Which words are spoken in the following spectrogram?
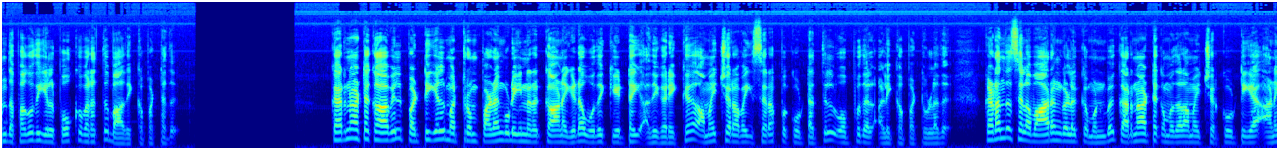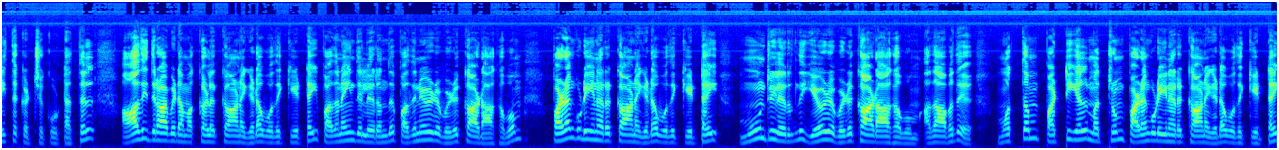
அந்த பகுதியில் போக்குவரத்து பாதிக்கப்பட்டது. கர்நாடகாவில் பட்டியல் மற்றும் பழங்குடியினருக்கான இடஒதுக்கீட்டை அதிகரிக்க அமைச்சரவை சிறப்பு கூட்டத்தில் ஒப்புதல் அளிக்கப்பட்டுள்ளது. கடந்த சில வாரங்களுக்கு முன்பு கர்நாடக முதலமைச்சர் கூட்டிய அனைத்துக் கட்சி கூட்டத்தில் ஆதிதிராவிட மக்களுக்கான இடஒதுக்கீட்டை பதினைந்திலிருந்து பதினேழு விழுக்காடாகவும் பழங்குடியினருக்கான இடஒதுக்கீட்டை மூன்றிலிருந்து ஏழு விழுக்காடாகவும் அதாவது மொத்தம் பட்டியல் மற்றும் பழங்குடியினருக்கான இடஒதுக்கீட்டை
